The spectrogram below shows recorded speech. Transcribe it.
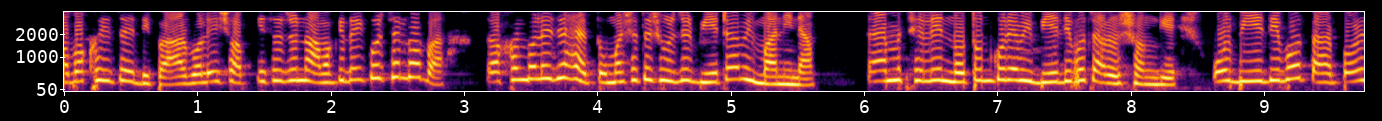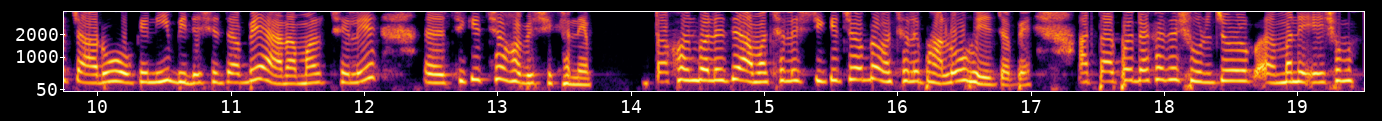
অবাক হয়ে যায় দীপা। আর বলে, এই সবকিছুর জন্য আমাকে দায়ী করছেন বাবা? তখন বলে যে হ্যাঁ তোমার সাথে সূর্যের বিয়েটা আমি মানি না। তাই আমার ছেলে নতুন করে আমি বিয়ে দিব চারুর সঙ্গে। ওর বিয়ে দিব, তারপরে চারু ওকে নিয়ে বিদেশে যাবে আর আমার ছেলে চিকিৎসা হবে সেখানে। তখন বলে যে আমার ছেলের চিকিৎসা হবে আমার ছেলে ভালোও হয়ে যাবে। আর তারপর দেখা যায় সূর্য মানে এই সমস্ত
